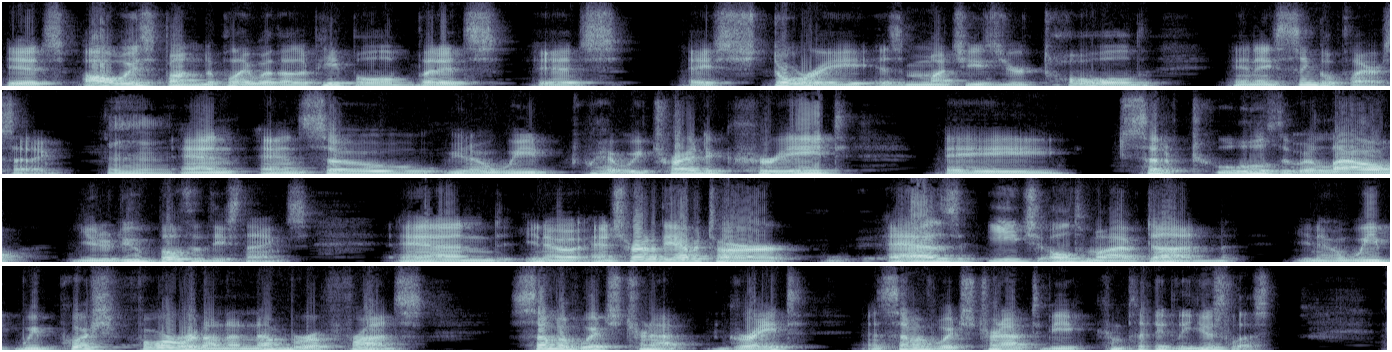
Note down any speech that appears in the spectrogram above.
it's always fun to play with other people, but it's it's a story is much easier told in a single player setting Mhm. and and so you know we we tried to create a set of tools that would allow you to do both of these things and you know and shroud of the avatar as each ultima i've done you know we we push forward on a number of fronts some of which turn out great and some of which turn out to be completely useless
